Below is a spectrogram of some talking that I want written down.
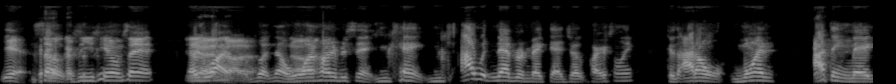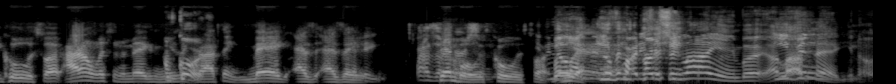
Yeah. So, so you see what I'm saying? That's Yeah, wild. nah, but no, 100. percent You can't. You, I would never make that joke personally because I don't. One, I think Meg cool as fuck. I don't listen to Meg's music, but I think Meg as as a Hey, As a symbol person. is cool as fuck. even But though like, even even the party said she person- lying, but I love even- Meg, you know.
